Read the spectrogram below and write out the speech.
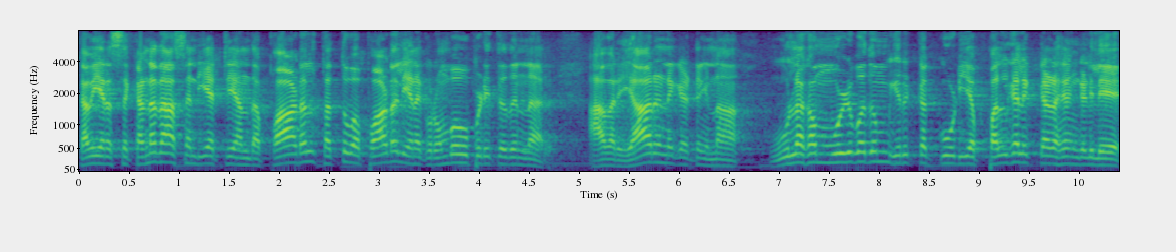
கவியரசு கண்ணதாசன் இயற்றிய அந்த பாடல் தத்துவ பாடல் எனக்கு ரொம்பவும் பிடித்ததுன்னார். அவர் யாருன்னு கேட்டிங்கன்னா உலகம் முழுவதும் இருக்கக்கூடிய பல்கலைக்கழகங்களிலே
